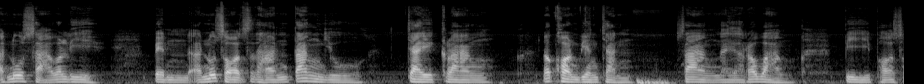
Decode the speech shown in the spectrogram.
อนุสาวรีย์เป็นอนุสรสถานตั้งอยู่ใจกลางนครเวียงจันทร์สร้างในระหว่างปีพศ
